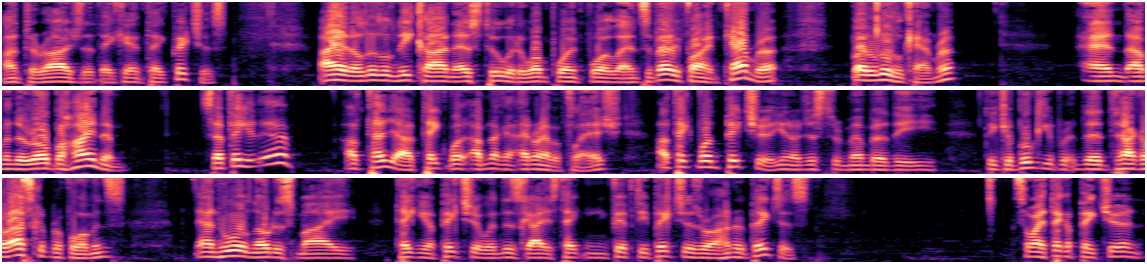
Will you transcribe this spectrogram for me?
entourage that they can't take pictures? I had a little Nikon S2 with a 1.4 lens, a very fine camera, but a little camera, and I'm in the row behind him. So I figured, yeah, I'll tell you, I'll take one. I'm not. Gonna, I don't have a flash. I'll take one picture, you know, just to remember the the kabuki, the Takarazuka performance, and who will notice my taking a picture when this guy is taking 50 pictures or 100 pictures? So I take a picture, and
